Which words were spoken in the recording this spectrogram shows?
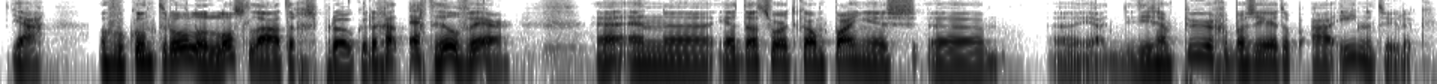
ja, over controle loslaten gesproken. Dat gaat echt heel ver. En uh, ja, dat soort campagnes, uh, ja, die zijn puur gebaseerd op AI natuurlijk.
